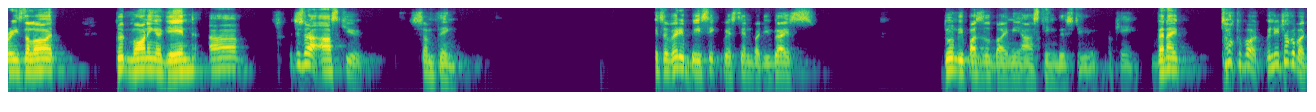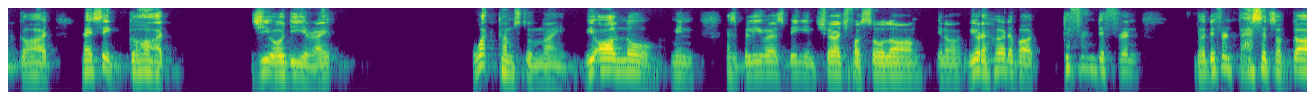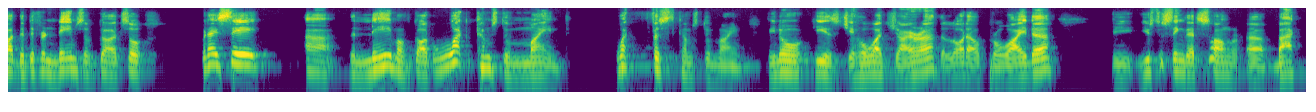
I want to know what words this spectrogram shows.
Praise the Lord. Good morning again. Uh, I just want to ask you something. It's a very basic question, but you guys don't be puzzled by me asking this to you. Okay. When I talk about, when you talk about God, and I say God, G O D, right? What comes to mind? We all know, I mean, as believers being in church for so long, you know, we would have heard about different, different, the different facets of God, the different names of God. So when I say uh, the name of God, what comes to mind? What first comes to mind? We know He is Jehovah Jireh, the Lord our provider. We used to sing that song uh, back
